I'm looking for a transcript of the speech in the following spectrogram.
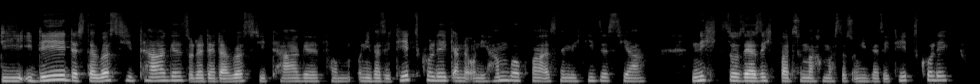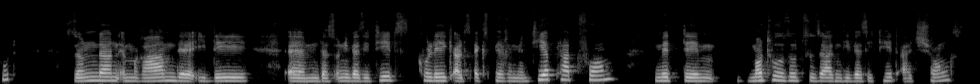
Die Idee des Diversity-Tages oder der Diversity-Tage vom Universitätskolleg an der Uni Hamburg war es nämlich dieses Jahr nicht so sehr sichtbar zu machen, was das Universitätskolleg tut, sondern im Rahmen der Idee, ähm, das Universitätskolleg als Experimentierplattform mit dem Motto sozusagen Diversität als Chance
